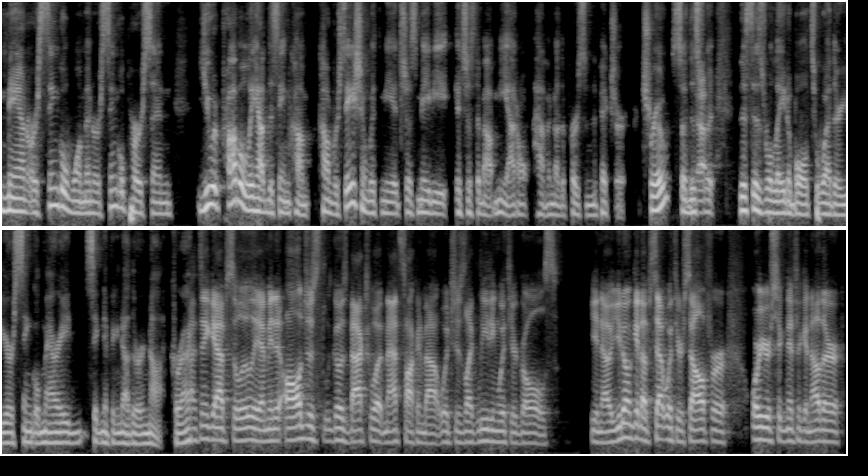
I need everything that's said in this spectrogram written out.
man or single woman or single person you would probably have the same com- conversation with me it's just maybe it's just about me i don't have another person in the picture true so this Yeah. this is relatable to whether you're single married significant other or not correct I think absolutely. I mean, it all just goes back to what Matt's talking about, which is like leading with your goals. You know, you don't get upset with yourself or or your significant other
